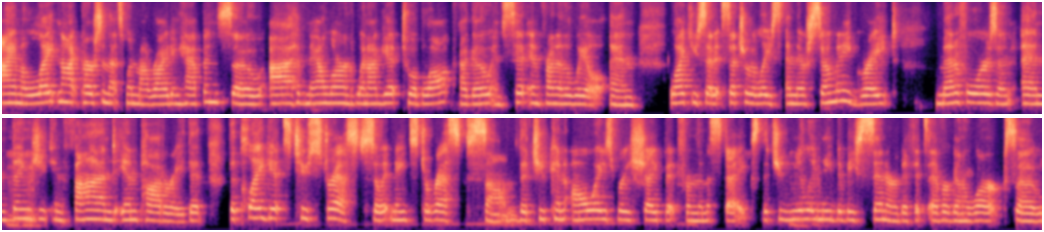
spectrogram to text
I am a late night person. That's when my writing happens. So I have now learned when I get to a block, I go and sit in front of the wheel. And like you said, it's such a release. And there's so many great metaphors and and mm-hmm. things you can find in pottery that the clay gets too stressed so it needs to rest some that you can always reshape it from the mistakes that you really mm-hmm. need to be centered if it's ever going to work so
